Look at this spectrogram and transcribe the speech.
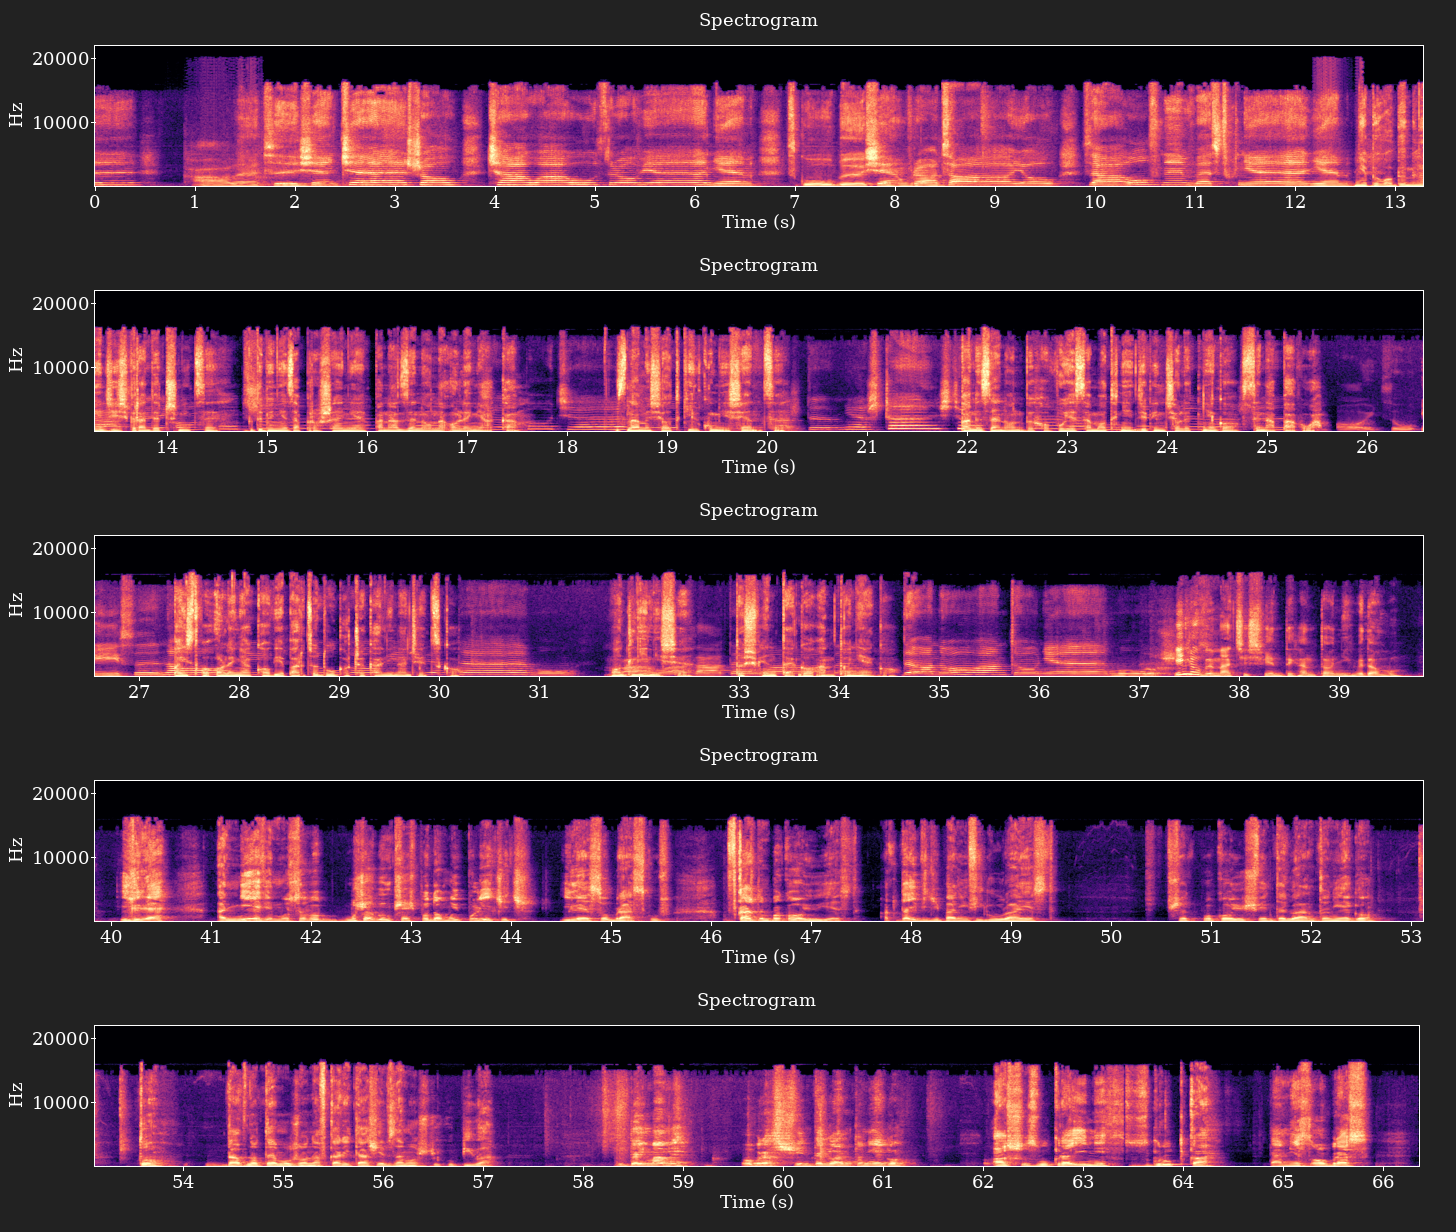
Kalecy się cieszą ciała uzdrowieniem, zguby się wracają zaufnym westchnieniem. Nie byłoby mnie dziś w Radecznicy, gdyby nie zaproszenie pana Zenona Oleniaka. Znamy się od kilku miesięcy. Pan Zenon wychowuje samotnie dziewięcioletniego syna Pawła. Ojcu i synowi Państwo Oleniakowie bardzo długo czekali na dziecko. Modlili się do świętego Antoniego. Dano Antoniemu. Ilu wy macie świętych Antonich w domu? Ile? A nie wiem, musiał, musiałbym przejść po domu i policzyć, ile jest obrazków. W każdym pokoju jest. A tutaj widzi pani figura jest przedpokoju świętego Antoniego. To dawno temu żona w Karitasie w Zamościu kupiła. Tutaj mamy obraz świętego Antoniego, aż z Ukrainy, z Grudka. Tam jest obraz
